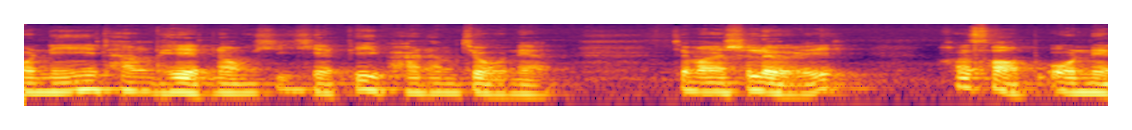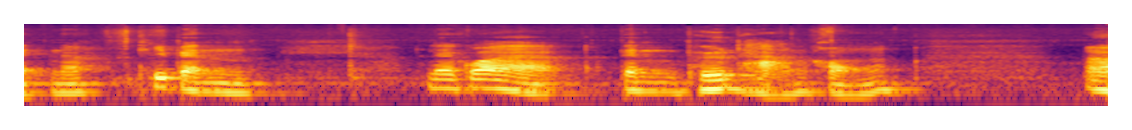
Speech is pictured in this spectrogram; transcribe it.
วันนี้ทางเพจน้องขี้เกียจพี่พาทำโจทย์เนี่ย จะมาเฉลยข้อสอบ o n e t นะ ที่เป็นเรียกว่าเป็นพื้นฐานของเอ่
